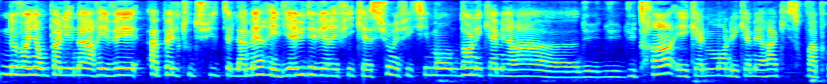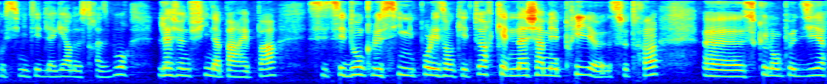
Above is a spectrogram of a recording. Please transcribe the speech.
ne voyant pas Léna arriver, appelle tout de suite la mère. Et il y a eu des vérifications, effectivement, dans les caméras euh, du, train et également les caméras qui se trouvent à proximité de la gare de Strasbourg. La jeune fille n'apparaît pas. C'est donc le signe pour les enquêteurs qu'elle n'a jamais pris euh, ce train. Euh, ce que l'on peut dire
